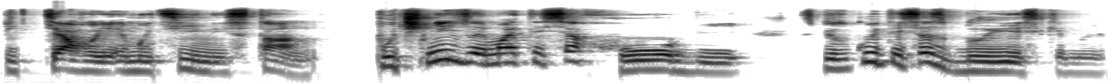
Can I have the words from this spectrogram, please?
підтягує емоційний стан. Почніть займатися хобі, спілкуйтеся з близькими.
